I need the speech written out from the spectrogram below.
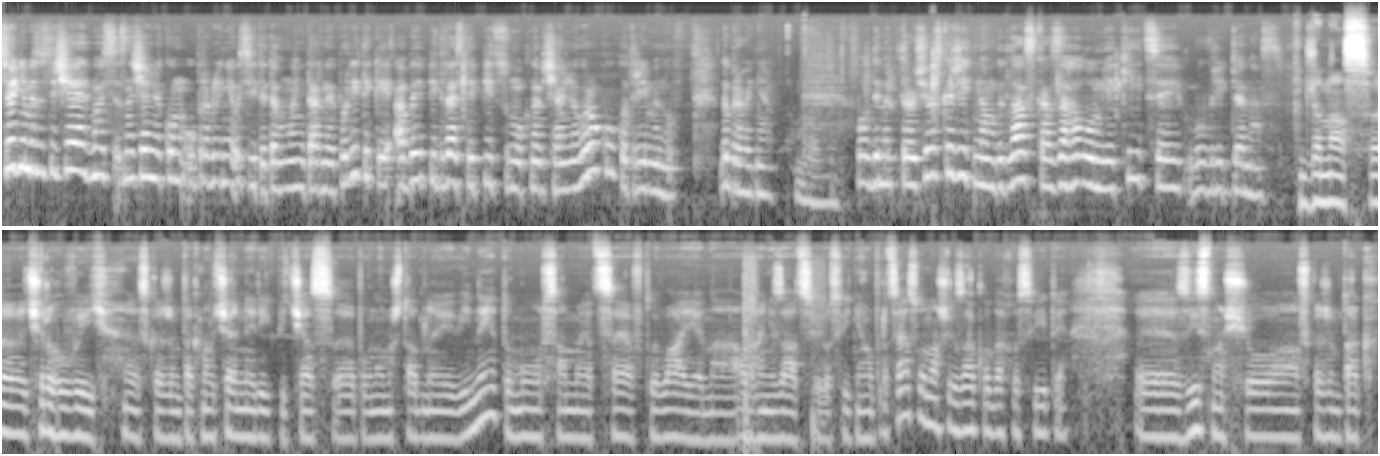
Сьогодні ми зустрічаємось з начальником управління освіти та гуманітарної політики, аби підвести підсумок навчального року, котрий минув. Доброго дня, Володимир Петрович. Розкажіть нам, будь ласка, загалом, який цей був рік для нас? Для нас е, черговий, е, скажімо так, навчальний рік під час е, повномасштабної війни, тому саме це впливає на організацію освітнього процесу в наших закладах освіти. Звісно, що, скажімо так,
